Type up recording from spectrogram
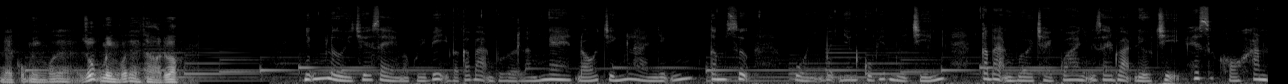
để của mình có thể giúp mình có thể thở được. Những lời chia sẻ mà quý vị và các bạn vừa lắng nghe đó chính là những tâm sự của những bệnh nhân Covid-19. Các bạn vừa trải qua những giai đoạn điều trị hết sức khó khăn,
